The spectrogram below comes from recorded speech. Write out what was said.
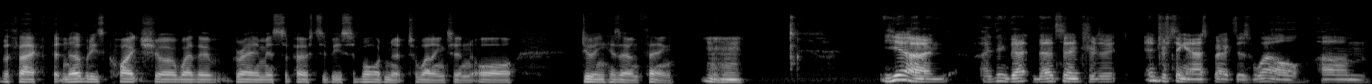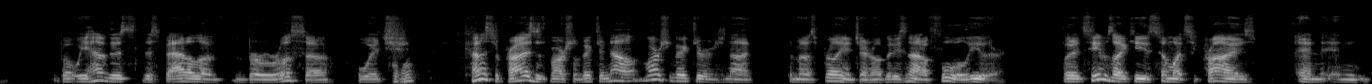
the fact that nobody's quite sure whether Graham is supposed to be subordinate to Wellington or doing his own thing. Mm-hmm. Yeah, and I think that that's an inter- interesting aspect as well. Um, but we have this this battle of Barbarossa, which mm-hmm. kind of surprises Marshal Victor. Now, Marshal Victor is not the most brilliant general, but he's not a fool either. But it seems like he's somewhat surprised, and and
